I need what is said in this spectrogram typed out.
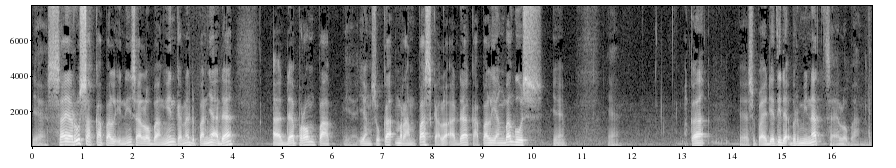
Ya, saya rusak kapal ini saya lobangin karena depannya ada ada perompak ya, yang suka merampas kalau ada kapal yang bagus ya. Ya. Maka ya, supaya dia tidak berminat saya lobangin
